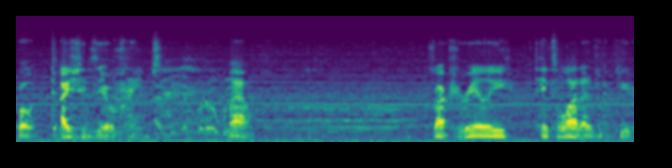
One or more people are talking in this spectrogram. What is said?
Whoa, I just hit zero frames. Wow. Fraps really takes a lot out of a computer.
